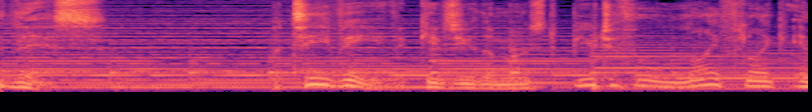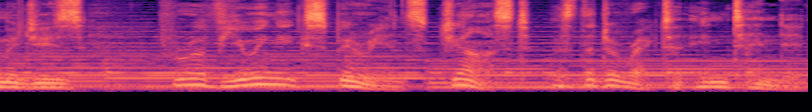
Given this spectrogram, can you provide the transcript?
this a TV that gives you the most beautiful, lifelike images for a viewing experience just as the director intended.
